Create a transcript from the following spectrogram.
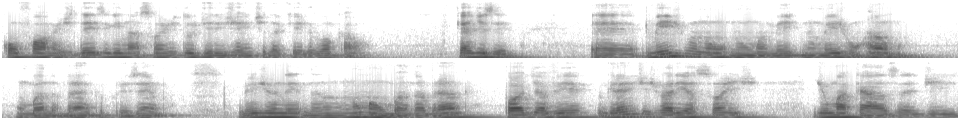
conforme as designações do dirigente daquele local. Quer dizer, é, mesmo no, numa, no mesmo ramo, Umbanda Branca, por exemplo, mesmo numa Umbanda Branca, pode haver grandes variações de uma casa de,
